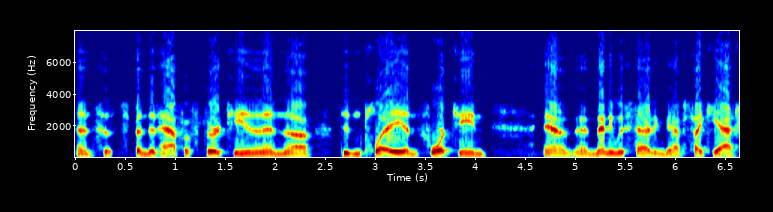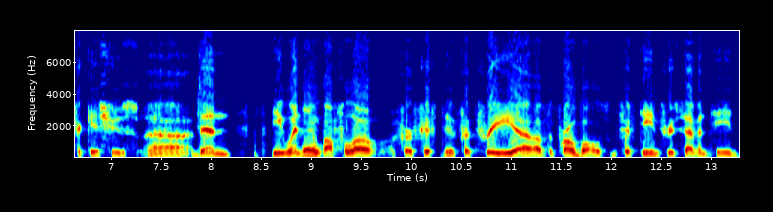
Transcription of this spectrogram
and suspended half of 13, and then uh, didn't play in 14. And, and then he was starting to have psychiatric issues. Uh, then he went to Buffalo for 50, for three uh, of the Pro Bowls, 15 through 17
